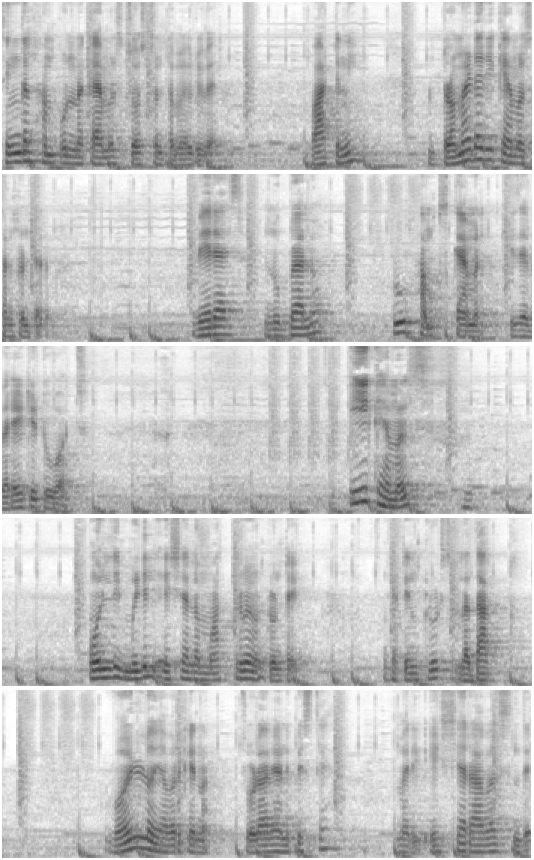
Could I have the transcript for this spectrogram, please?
సింగిల్ హంప్ ఉన్న క్యామెల్స్ చూస్తుంటాం ఎవ్రీవేర్ వాటిని డ్రొమెడరీ క్యామెల్స్ అంటుంటారు. వేరాస్ నుబ్రాలో two humps camel is a variety to watch ఈ క్యామెల్స్ ఓన్లీ మిడిల్ ఏషియాలో మాత్రమే ఉంటుంటాయి. దట్ ఇన్క్లూడ్స్ లదాఖ్ వరల్డ్లో ఎవరికైనా చూడాలి అనిపిస్తే మరి ఏషియా రావాల్సిందే.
